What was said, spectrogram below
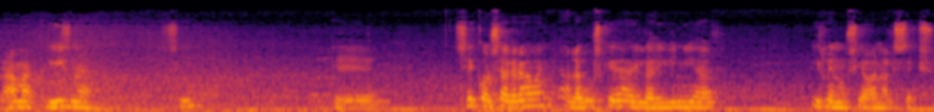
Rama, Krishna, eh, se consagraban a la búsqueda de la divinidad y renunciaban al sexo.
